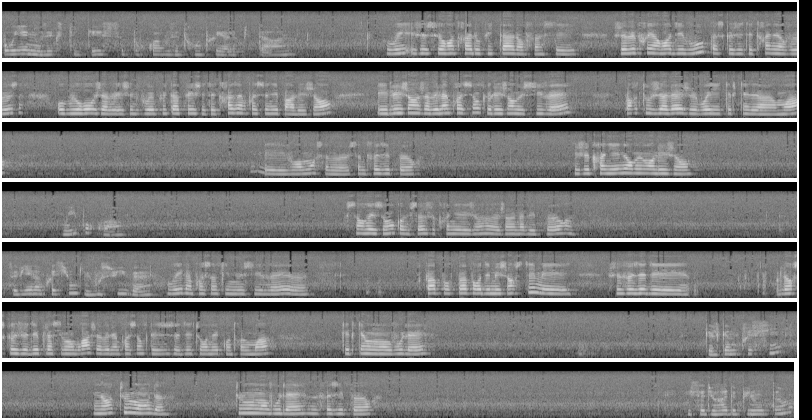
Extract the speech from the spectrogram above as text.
Pourriez nous expliquer ce pourquoi vous êtes rentré à l'hôpital? Oui, je suis rentrée à l'hôpital. Enfin, c'est. J'avais pris un rendez-vous parce que j'étais très nerveuse. Au bureau, je ne pouvais plus taper. J'étais très impressionnée par les gens. Et les gens, j'avais l'impression que les gens me suivaient. Partout où j'allais, je voyais quelqu'un derrière moi. Et vraiment, ça me, ça me faisait peur. Et je craignais énormément les gens. Oui, pourquoi? Sans raison, comme ça, je craignais les gens, j'en avais peur. Vous aviez l'impression qu'ils vous suivaient? Oui, l'impression qu'ils me suivaient. euh, pas, pour, pas pour des méchancetés, mais je faisais des... Lorsque je déplaçais mon bras, j'avais l'impression que les yeux se détournaient contre moi. Quelqu'un m'en voulait. Quelqu'un de précis? Non, tout le monde. Tout le monde m'en voulait, me faisait peur. Et ça durait depuis longtemps?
